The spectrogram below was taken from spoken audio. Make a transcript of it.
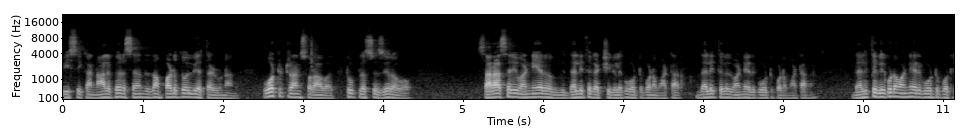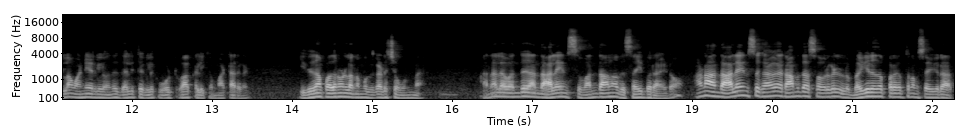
விசிக நாலு பேர் சேர்ந்து தான் படுதோல்வியை தழுவினாங்க. ஓட்டு ட்ரான்ஸ்ஃபர் ஆகாது. டூ ப்ளஸ் டூ ஜீரோ ஆகும். சராசரி வன்னியர் தலித்து கட்சிகளுக்கு ஓட்டு போட மாட்டார். தலித்துகள் வன்னியருக்கு ஓட்டு போட மாட்டாங்க. தலித்துகள் கூட வன்னியருக்கு ஓட்டு போட்டலாம் வன்னியர்கள் வந்து தலித்துகளுக்கு ஓட்டு வாக்களிக்க மாட்டார்கள். இதுதான் பதினொன்றில் நமக்கு கிடைச்ச உண்மை. அதனால் வந்து அந்த அலையன்ஸ் வந்தாலும் அது சைபர் ஆகிடும் ஆனால் அந்த அலையன்ஸுக்காக ராமதாஸ் அவர்கள் பகிரத பிரகத்தனம் செய்கிறார்.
